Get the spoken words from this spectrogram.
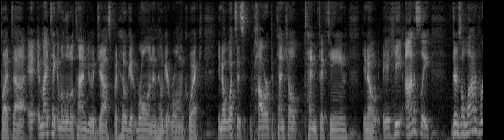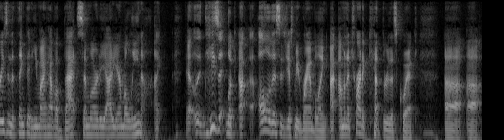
But uh, it, it, might take him a little time to adjust, but he'll get rolling and he'll get rolling quick. You know, what's his power potential? 10, 15. You know, he honestly, there's a lot of reason to think that he might have a bat similar to Yadier Molina. I, He's look. All of this is just me rambling. I, am going to try to cut through this quick. Uh, uh,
